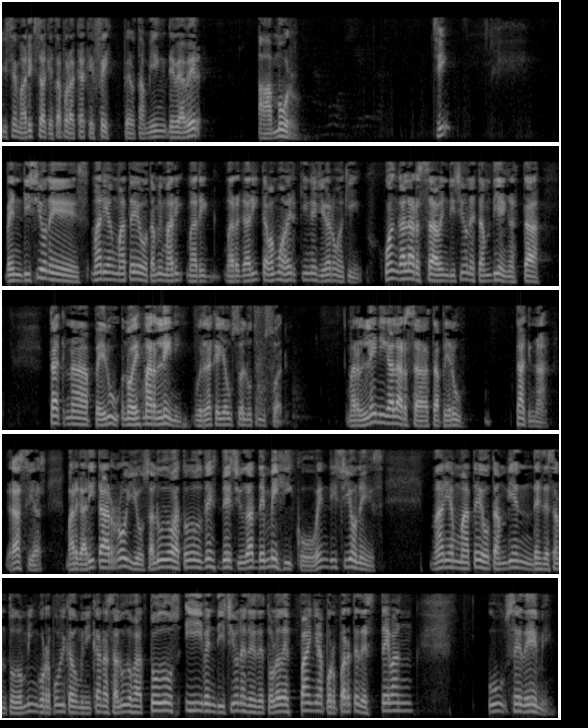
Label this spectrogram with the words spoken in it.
Dice Marixa que está por acá que fe, pero también debe haber amor. ¿Sí? Bendiciones, Marian Mateo, también Margarita. Vamos a ver quiénes llegaron aquí. Juan Galarza, bendiciones también, hasta Tacna, Perú. No, es Marleni, ¿verdad que ella usó el otro usuario? Marleni Galarza, hasta Perú. Tacna, gracias. Margarita Arroyo, saludos a todos desde Ciudad de México, bendiciones. Marian Mateo también desde Santo Domingo, República Dominicana. Saludos a todos y bendiciones desde Toledo, España, por parte de Esteban UCDM.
